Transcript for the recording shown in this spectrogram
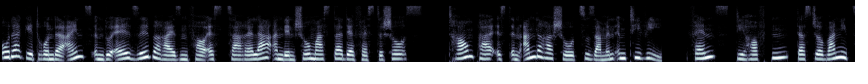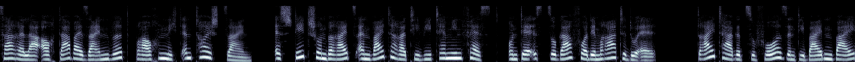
Oder geht Runde 1 im Duell Silbereisen vs Zarella an den Showmaster der feste Shows? Traumpaar ist in anderer Show zusammen im TV. Fans, die hofften, dass Giovanni Zarella auch dabei sein wird, brauchen nicht enttäuscht sein. Es steht schon bereits ein weiterer TV-Termin fest, und der ist sogar vor dem Rateduell. Drei Tage zuvor sind die beiden bei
